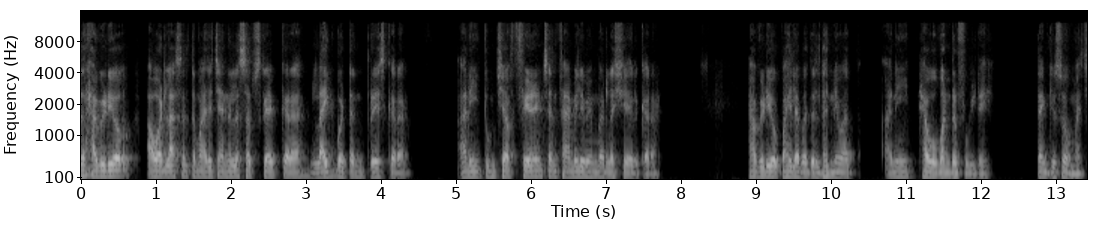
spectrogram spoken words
जर हा व्हिडिओ आवडला असेल, तर माझ्या चॅनलला सबस्क्राईब करा, लाईक बटन प्रेस करा आणि तुमच्या फ्रेंड्स अँड फॅमिली मेंबरला शेअर करा. हा व्हिडिओ पाहिल्याबद्दल धन्यवाद आणि have a wonderful day. Thank you so much.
